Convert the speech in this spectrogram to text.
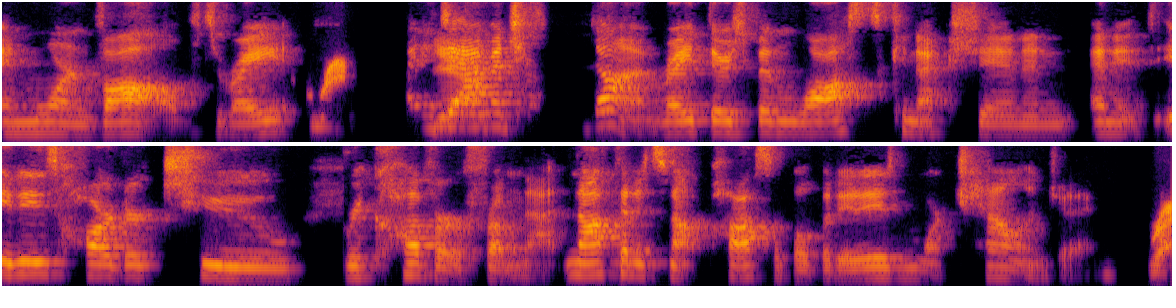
and more involved right, right. and yeah. damage done right? There's been lost connection and and it, it is harder to recover from that. Not that it's not possible but it is more challenging. Right.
